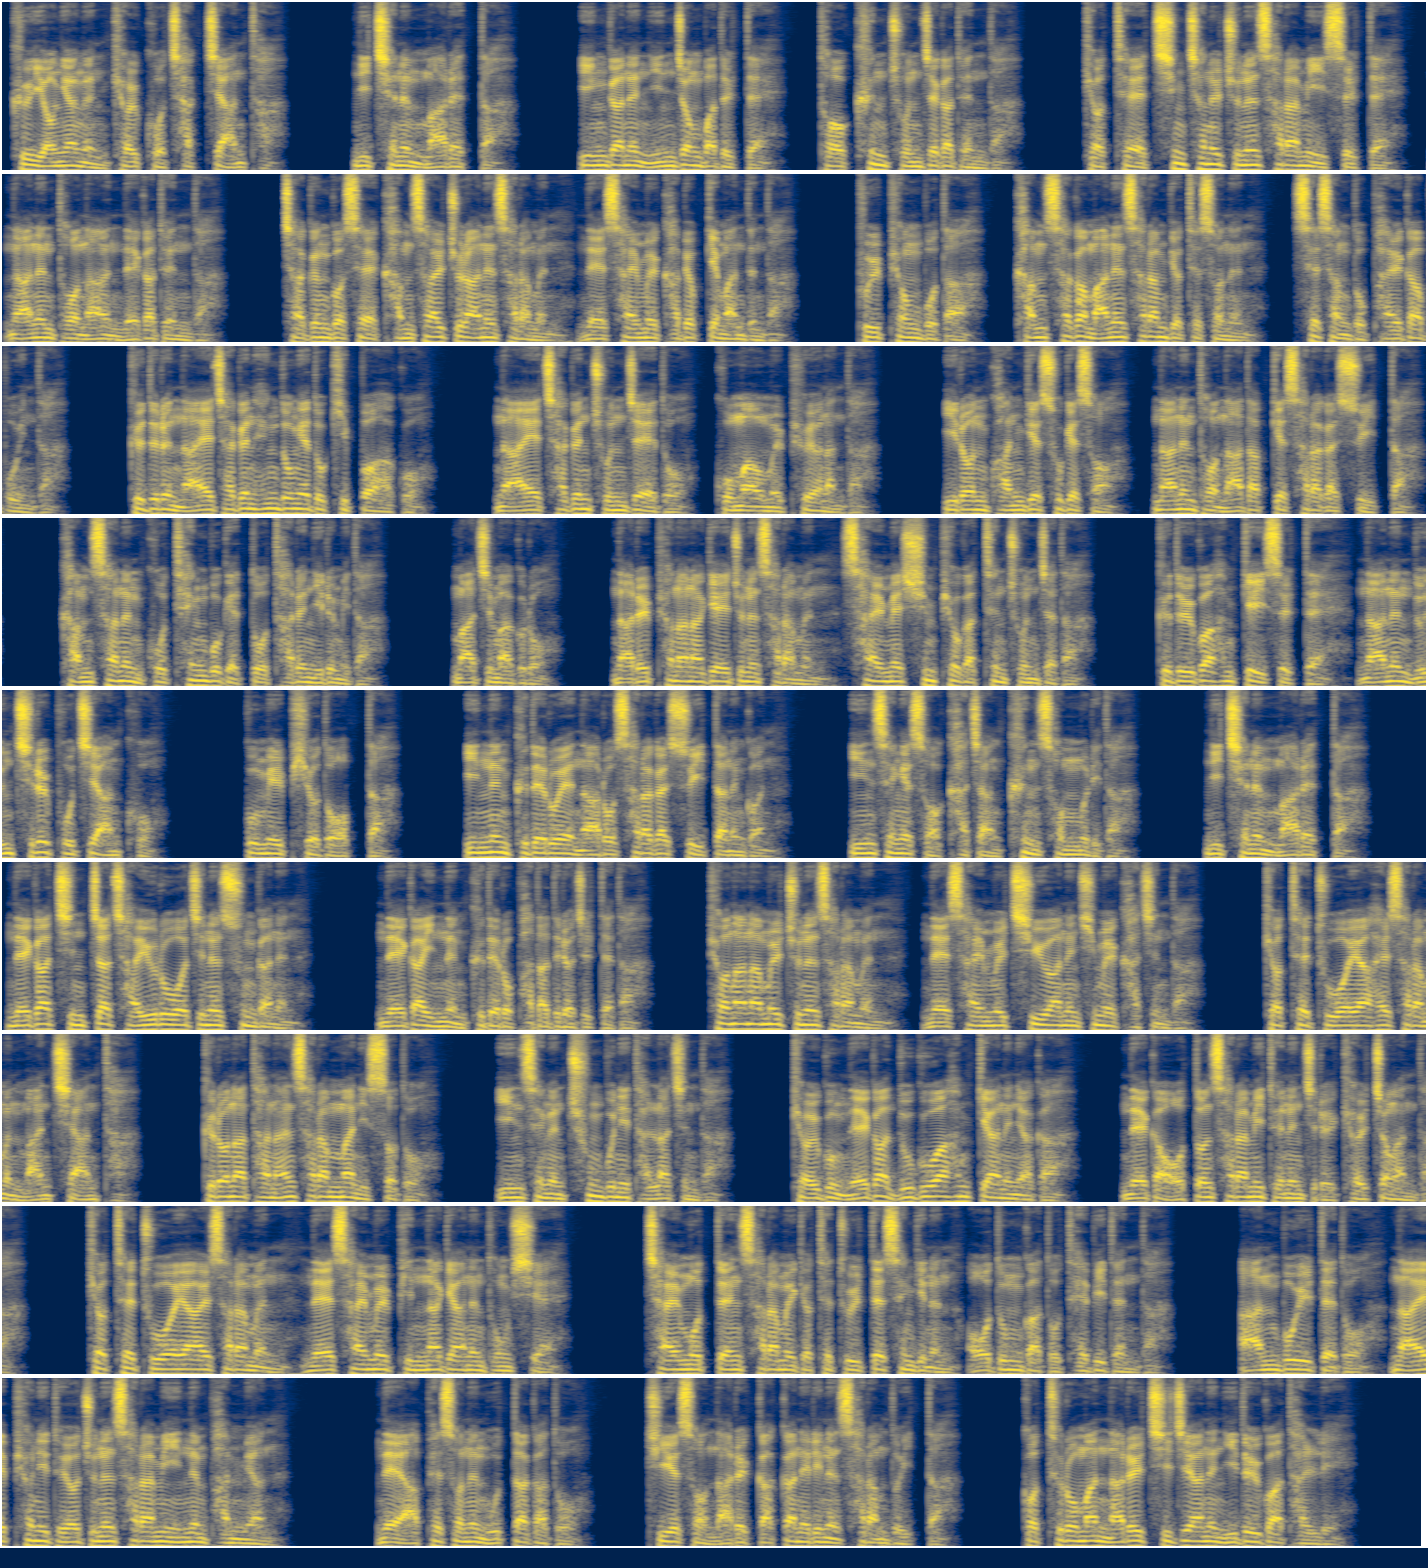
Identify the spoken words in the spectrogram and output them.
그 영향은 결코 작지 않다. 니체는 말했다. 인간은 인정받을 때 더 큰 존재가 된다. 곁에 칭찬을 주는 사람이 있을 때 나는 더 나은 내가 된다. 작은 것에 감사할 줄 아는 사람은 내 삶을 가볍게 만든다. 불평보다 감사가 많은 사람 곁에서는 세상도 밝아 보인다. 그들은 나의 작은 행동에도 기뻐하고 나의 작은 존재에도 고마움을 표현한다. 이런 관계 속에서 나는 더 나답게 살아갈 수 있다. 감사는 곧 행복의 또 다른 이름이다. 마지막으로 나를 편안하게 해주는 사람은 삶의 쉼표 같은 존재다. 그들과 함께 있을 때 나는 눈치를 보지 않고 꾸밀 필요도 없다. 있는 그대로의 나로 살아갈 수 있다는 건 인생에서 가장 큰 선물이다. 니체는 말했다. 내가 진짜 자유로워지는 순간은 내가 있는 그대로 받아들여질 때다. 편안함을 주는 사람은 내 삶을 치유하는 힘을 가진다. 곁에 두어야 할 사람은 많지 않다. 그러나 단 한 사람만 있어도 인생은 충분히 달라진다. 결국 내가 누구와 함께 하느냐가 내가 어떤 사람이 되는지를 결정한다. 곁에 두어야 할 사람은 내 삶을 빛나게 하는 동시에 잘못된 사람을 곁에 둘 때 생기는 어둠과도 대비된다. 안 보일 때도 나의 편이 되어주는 사람이 있는 반면 내 앞에서는 웃다가도 뒤에서 나를 깎아내리는 사람도 있다. 겉으로만 나를 지지하는 이들과 달리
